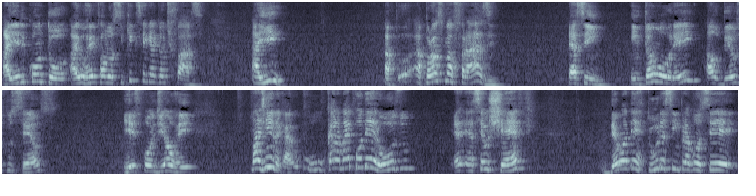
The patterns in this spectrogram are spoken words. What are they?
Aí ele contou. Aí o rei falou assim: O que, que você quer que eu te faça? Aí, a, a próxima frase é assim: Então orei ao Deus dos céus e respondi ao rei. Imagina, cara, o, o cara mais poderoso é, é seu chefe, deu abertura assim para você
